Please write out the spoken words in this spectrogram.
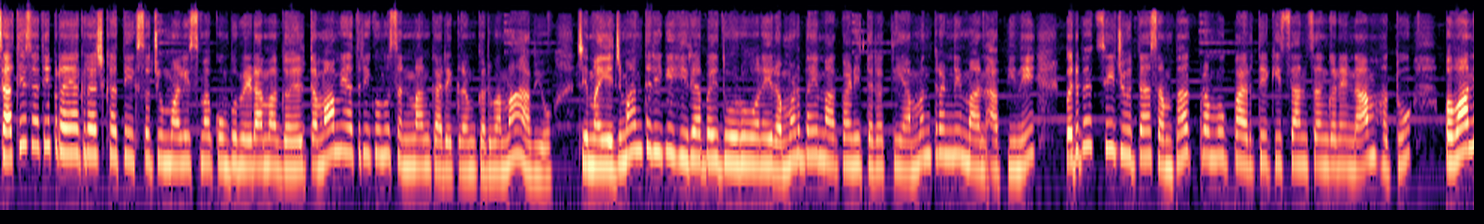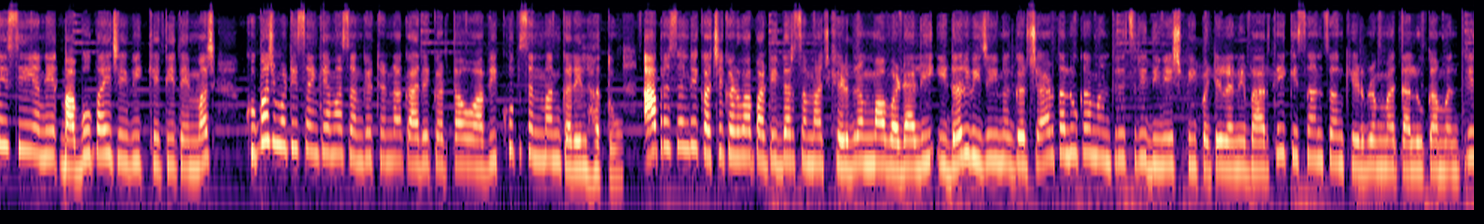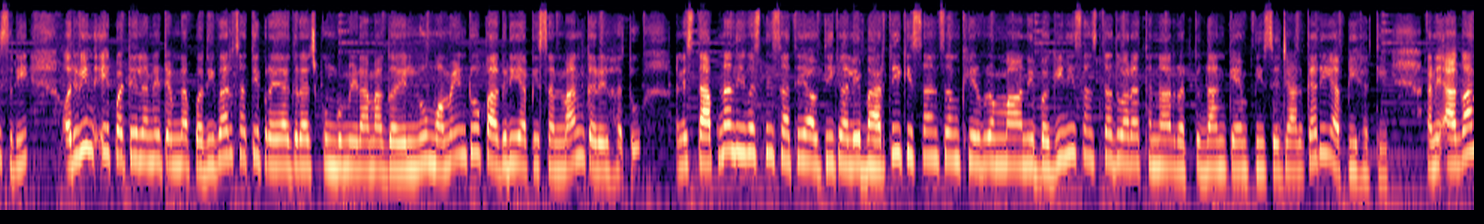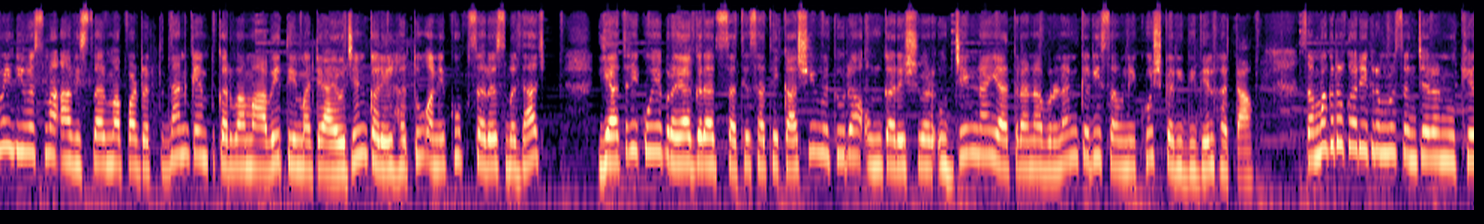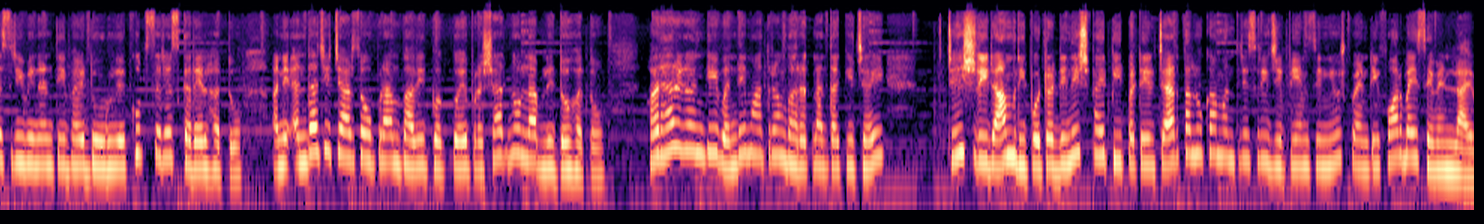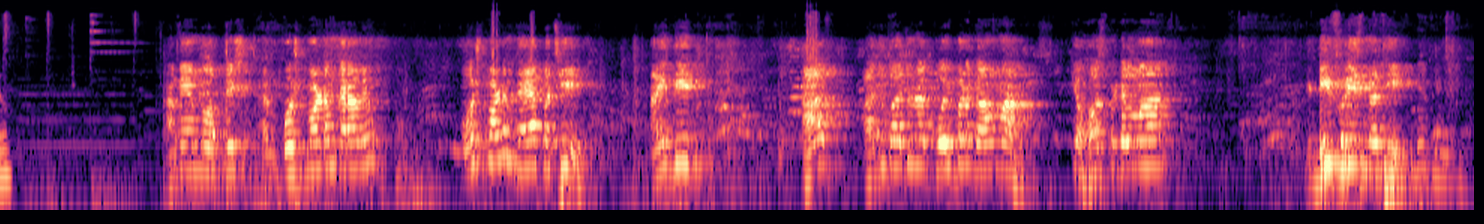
સાથે સાથે પ્રયાગરાજ ખાતે એકસો ચુમ્માલીસમાં કુંભ મેળામાં ગયેલ તમામ યાત્રિકોનું સન્માન કાર્યક્રમ કરવામાં આવ્યો, જેમાં યજમાન તરીકે હીરાભાઈ ધોળુ અને રમણભાઈ માકાણી તરફથી આમંત્રણને માન આપીને પરબતસિંહ જોતા સંભાગ પ્રમુખ ભારતીય કિસાન સંઘ અને નામ હતું, ભવાનીસિંહ અને બાબુભાઈ જૈવિક ખેતી તેમજ ખૂબ જ મોટી સંખ્યામાં સંગઠનના કાર્યકર્તાઓ આવી ખૂબ સન્માન કરેલ હતું. આ પ્રસંગે કચ્છ કડવા પાટીદાર સમાજ ખેડબ્રહ્મા વડાલી, ઈડર વિજયનગર ચાર તાલુકા મંત્રી શ્રી દિનેશ પી પટેલ અને ભારતીય કિસાન સંઘ ખેડબ્રહ્મા તાલુકા મંત્રી શ્રી અરવિંદ એ પટેલ અને તેમના પરિવાર સાથે પ્રયાગરાજ કુંભ મેળામાં ગયેલનું મોમેન્ટો પાઘડી આપી સન્માન કરેલ હતું. અને સ્થાપના દિવસની સાથે આવતીકાલે ભારતીય કિસાન સંઘ ખેડબ્રહ્મા અને ભગીની સંસ્થા દ્વારા થનાર રક્તદાન કેમ્પ વિશે જાણકારી આપી હતી. અને આગામી દિવસમાં આ વિસ્તારમાં પણ રક્તદાન કેમ્પ કરવામાં આવે તે માટે આયોજન કરેલ હતું અને ખૂબ સરસ બધા જ યાત્રિકોએ પ્રયાગરાજ સાથે સાથે કાશી મથુરા, ઓમકારેશ્વર, ઉજ્જૈનના યાત્રાના વર્ણન કરી સૌને ખુશ કરી દીધેલ હતા. સમગ્ર કાર્યક્રમનું સંચાલન મુખ્ય શ્રી વિનંતીભાઈ ધોળુએ ખૂબ સરસ કરેલ હતું અને અંદાજે ચારસો ઉપરાંત ભાવિક ભક્તોએ પ્રસાદનો લાભ લીધો હતો. હર હર ગંગે, વંદે માતરમ, ભારત માતા જય. જય શ્રી રામ, રિપોર્ટર દિનેશભાઈ પી પટેલ, ચાર તાલુકા મંત્રી Shri GPMC news twenty four by seven live. અમે એમનું પોસ્ટમોર્ટમ કરાવ્યું. પોસ્ટમોર્ટમ થયા પછી અહીંથી આ આજુબાજુના કોઈ પણ ગામમાં કે હોસ્પિટલમાં ડી ફ્રીજ નથી.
